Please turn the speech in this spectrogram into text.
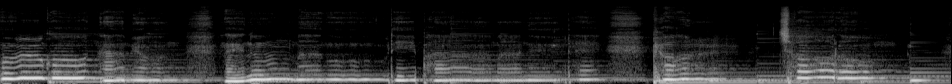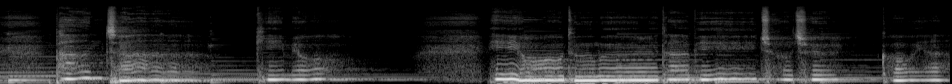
울고 나면 내 눈망울이 밤하늘에 별처럼 반짝이며 이 어둠을 다 비춰줄 거야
